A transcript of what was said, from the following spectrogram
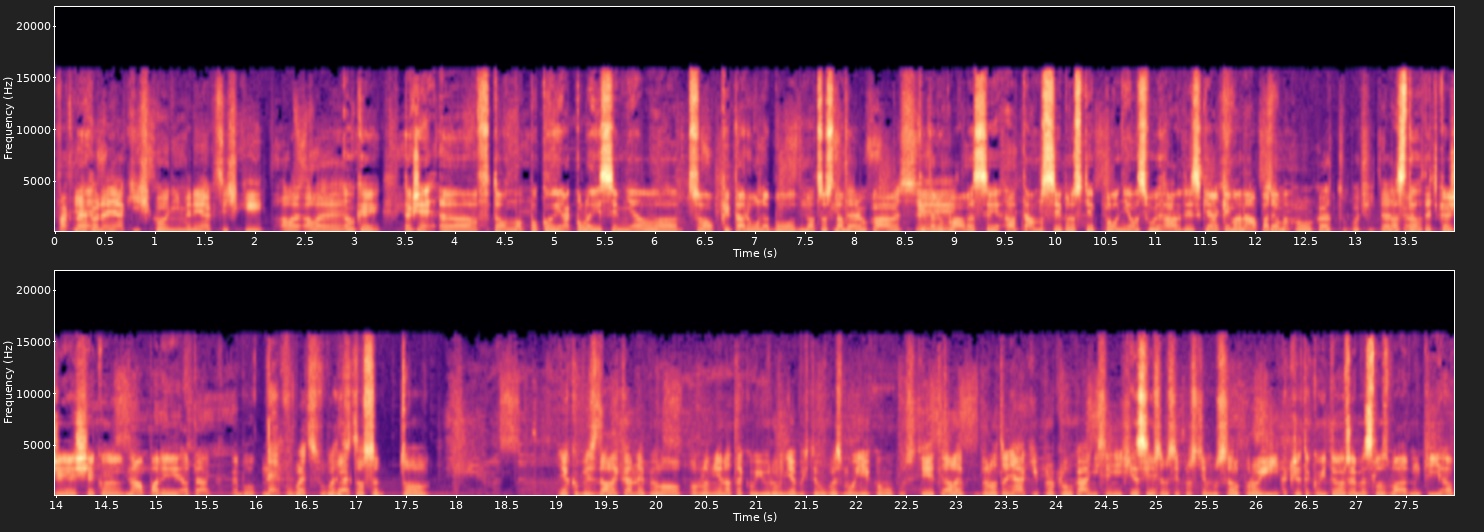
Fakt ne. Jako na nějaký školní mini akcičky, ale, ale OK, takže uh, v tom pokoji na koleji si měl eh, co, kytaru nebo na co jsi tam? kytaru, klávesy, Kytaru, klávesy a tam si prostě plnil svůj hard disk nějakýma nápadama. zvukovou kartu, počítač. A z toho teďka žiješ, jako nápady a tak? Nebo Ne, vůbec, vůbec. Vůbec? To jsem, to jakoby zdaleka nebylo podle mě na takový úrovni, abych to vůbec mohl někomu pustit, ale bylo to nějaký protloukání se něčím, Jasně. jsem si prostě musel projít. takže takový to řemeslo zvládnutí a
